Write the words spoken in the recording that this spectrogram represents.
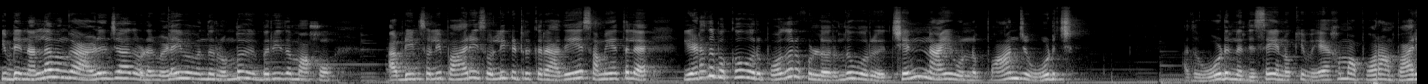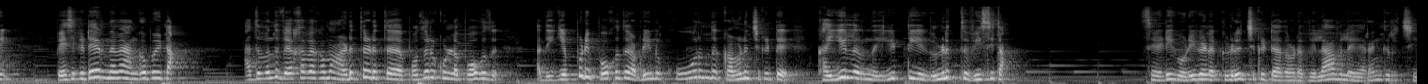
இப்படி நல்லவங்க அழிஞ்சா அதோட விளைவு வந்து ரொம்ப விபரீதமாகும். அப்படின்னு சொல்லி பாரி சொல்லிக்கிட்டு இருக்கிற அதே சமயத்தில் இடது பக்கம் ஒரு புதருக்குள்ளேருந்து ஒரு சென் நாய் ஒன்று பாஞ்சு ஓடிச்சு. அது ஓடின திசையை நோக்கி வேகமாக போகிறான் பாரி. பேசிக்கிட்டே இருந்தவன் அங்கே போயிட்டான். அது வந்து வேக வேகமாக அடுத்தடுத்த புதருக்குள்ளே போகுது. அது எப்படி போகுது அப்படின்னு கூர்ந்து கவனிச்சுக்கிட்டு கையில் இருந்த ஈட்டியை இழுத்து வீசிட்டான். செடி கொடிகளை கிழிச்சுக்கிட்டு அதோட விழாவில் இறங்கிருச்சு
